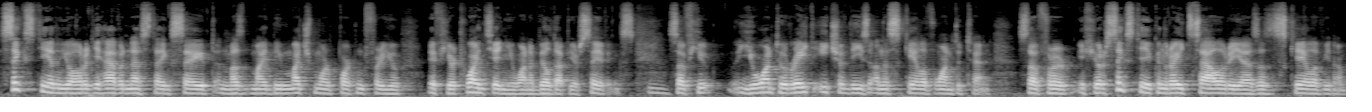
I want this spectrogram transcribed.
60 and you already have a nest egg saved, and must, might be much more important for you if you're 20 and you want to build up your savings. Mm. So, if you you want to rate each of these on a scale of one to 10. So, for if you're 60, you can rate salary as a scale of you know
